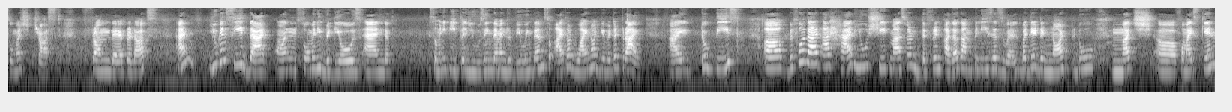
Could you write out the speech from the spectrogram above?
so much trust from their products. And you can see that on so many videos and so many people using them and reviewing them. So i thought why not give it a try? I took these. Uh, before that i had used sheet masks from different other companies as well but they did not do much uh, for my skin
